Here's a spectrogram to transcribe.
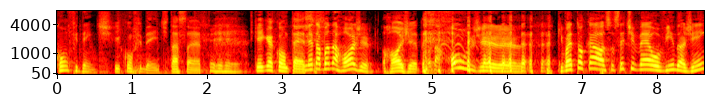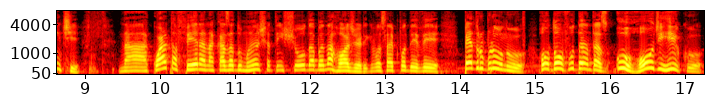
Confidente. e confidente, tá certo. Ele O que que acontece? é da banda Roger. Roger. da Roger, que vai tocar, ó, se você estiver ouvindo a gente, na quarta-feira, na Casa do Mancha, tem show da banda Roger, que você vai poder ver Pedro Bruno, Rodolfo Dantas, o Rold Rico,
